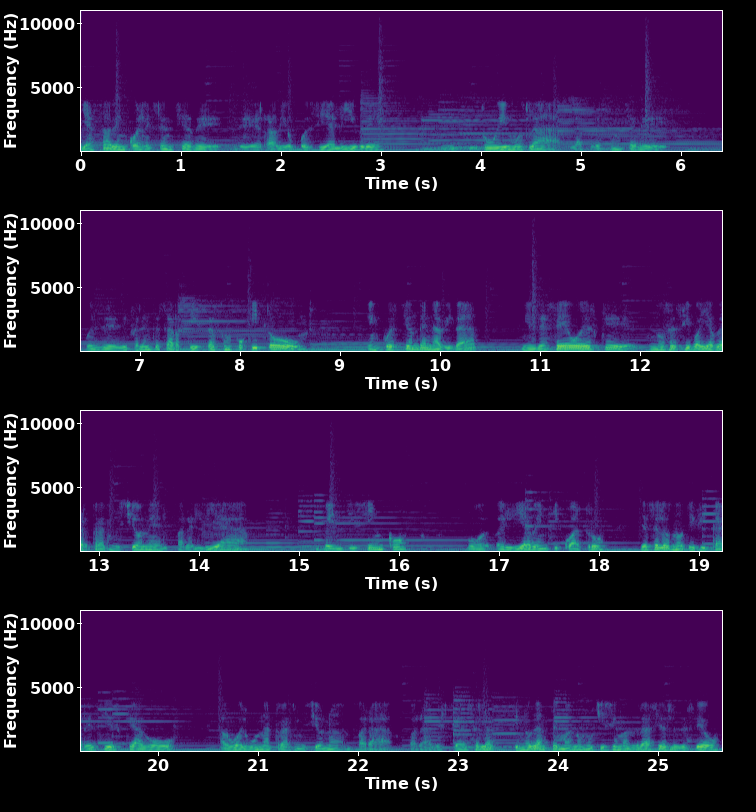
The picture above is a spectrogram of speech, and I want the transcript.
ya saben, con la esencia de, de Radio Poesía Libre. tuvimos la, la presencia de, pues de diferentes artistas, un poquito en cuestión de Navidad. Mi deseo es que no sé si vaya a haber transmisiones para el día 25 o el día 24. Ya se los notificaré si es que hago, hago alguna transmisión para, para deseárselas. Si no de antemano, muchísimas gracias. Les deseo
